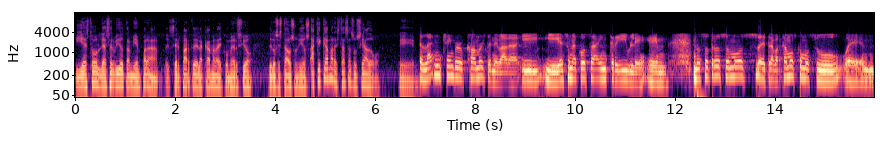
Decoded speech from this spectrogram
y esto le ha servido también para ser parte de la Cámara de Comercio de los Estados Unidos. ¿A qué cámara estás asociado? Eh, Latin Chamber of Commerce de Nevada y, y es una cosa increíble. Eh, nosotros somos, eh, trabajamos como su, eh,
